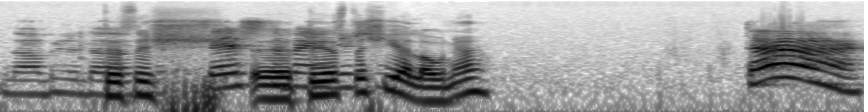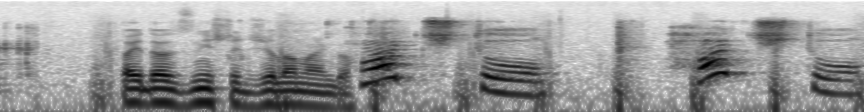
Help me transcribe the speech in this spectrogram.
Dobrze, dobrze. Ty jesteś, Też to e, ty będziesz- jesteś yellow, nie? Tak! To idę zniszczyć zielonego. Chodź tu! Chodź tu!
